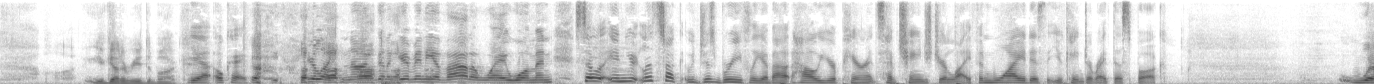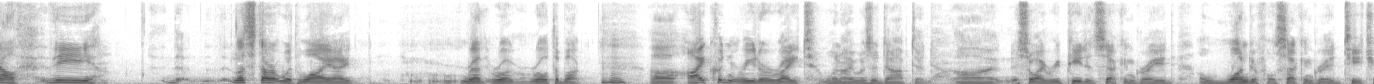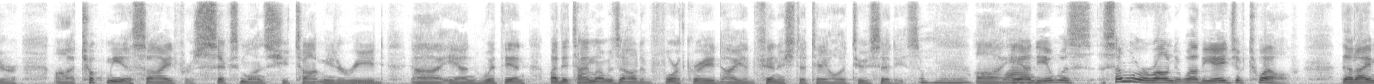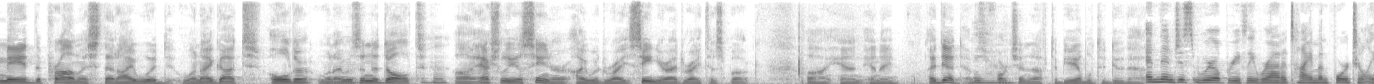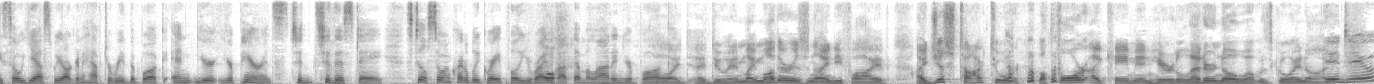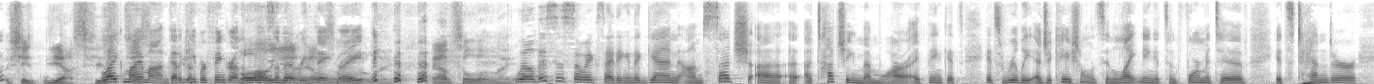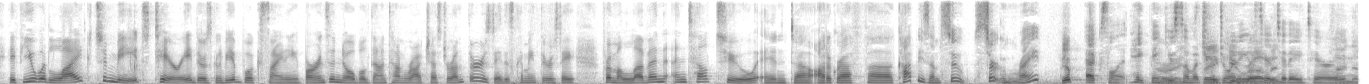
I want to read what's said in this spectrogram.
You got to read the book. Yeah, okay. You're like not going to give any of that away, woman. So, in your let's talk just briefly about how your parents have changed your life and why it is that you came to write this book. Well, the, the let's start with why I read, wrote, wrote the book. Uh, I couldn't read or write when I was adopted, uh, so I repeated second grade. A wonderful second grade teacher uh, took me aside for six months. She taught me to read, uh, and within by the time I was out of fourth grade, I had finished A Tale of Two Cities, uh, and it was somewhere around well the age of twelve that I made the promise that I would, when I got older, when I was an adult, uh, actually a senior, I would write senior. I'd write this book, uh, and and I I did. I was fortunate enough to be able to do that. And then just real briefly, we're out of time, unfortunately. So yes, we are going to have to read the book. And your your parents, to to this day, still so incredibly grateful. You write about them a lot in your book. Oh, I, I do. And my mother is 95. I just talked to her before I came in here to let her know what was going on. Did you? She yes. She's Like my just- mom, got to keep her finger on the oh, pulse of yeah, everything, right? absolutely. Absolutely. Well, this is so exciting, and again, um, such a, a, a touching memoir. I think it's it's really educational, it's enlightening, it's informative, it's tender. If you would like to meet Terry, there's going to be a book signing, Barnes and Noble, downtown Rochester, on Thursday, this coming Thursday, from 11 until 2, and uh, autograph uh, copies. I'm su- certain, right? Yep. Excellent. Hey, thank All you right. so much Thank for you, joining us here today, Terry.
